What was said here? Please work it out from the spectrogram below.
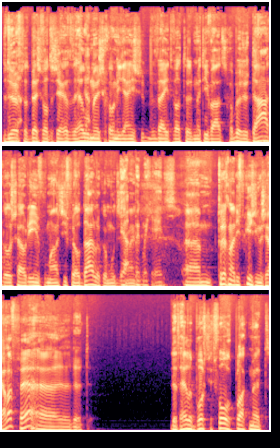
durf dat best wel te zeggen. Dat heel veel mensen gewoon niet eens weten wat er met die waterschap gebeurt. Dus daardoor zou die informatie veel duidelijker moeten Ja, zijn. ben ik met je eens. Ehm, terug naar die verkiezingen zelf. Hè. Eh, dat, dat hele bord zit volgeplakt met,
